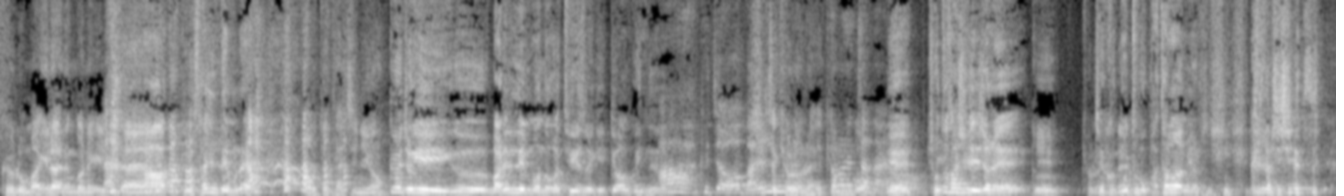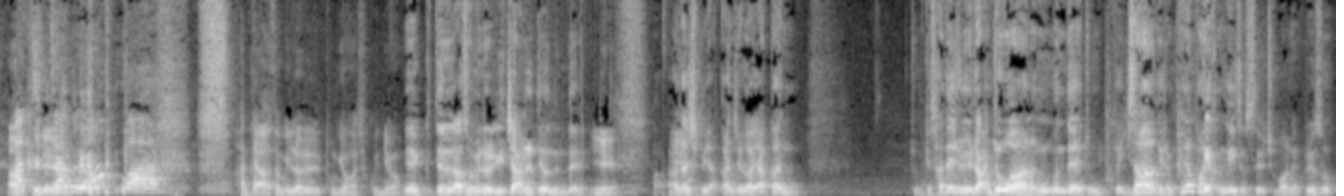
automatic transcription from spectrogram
그 로망이라는 거는 일단, 아, 그, 그 사진 때문에. 어떤 사진이요? 그, 저기, 그, 마릴린 먼로가 뒤에서 이렇게 껴안고 있는. 아, 그죠. 실제 마릴린 결혼을 했던 거? 결혼했잖아요. 예, 저도 네. 사실 예전에 그, 예, 제 결혼했나요? 노트북 바탕화면이 그 예. 당시였어요. 아, 그래요? 진짜로요? 와. 한때 아서 밀러를 동경하셨군요. 예, 그때는 아서미를 읽지 않을 때였는데, 예. 알다시피 약간 제가 약간 좀 이렇게 사대주의를 안 좋아하는 건데 좀 이상하게 좀 편협하게 간 게 있었어요 초반에 그래서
